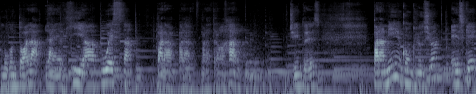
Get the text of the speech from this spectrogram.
como con toda la, la energía puesta para, para, para trabajarla. ¿Sí? Entonces, para mí, en conclusión, es que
